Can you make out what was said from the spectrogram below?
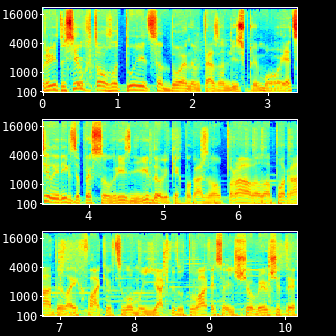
Привіт усім, хто готується до НМТ з англійської мови. Я цілий рік записував різні відео, в яких показував правила, поради, лайфхаки в цілому, як підготуватися і що вивчити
